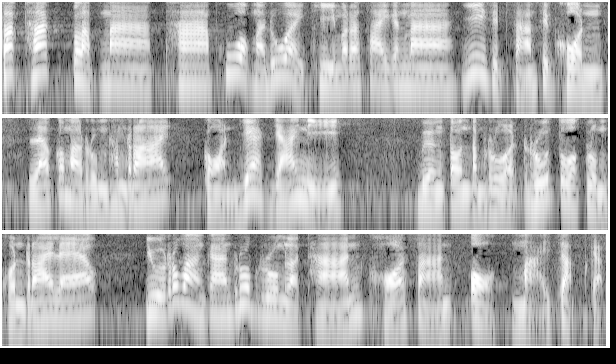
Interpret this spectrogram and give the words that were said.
สักพักกลับมาพาพวกมาด้วยขี่มอเตอร์ไซค์กันมา 20-30 คน แล้วก็มารุมทำร้าย ก่อนแยกย้ายหนี เบื้องต้นตำรวจรู้ตัวกลุ่มคนร้ายแล้ว อยู่ระหว่างการรวบรวมหลักฐานขอสารออกหมายจับกับ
